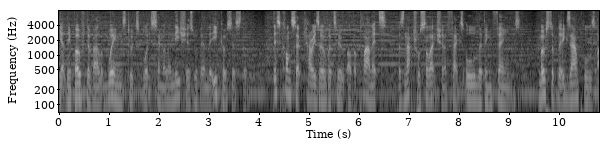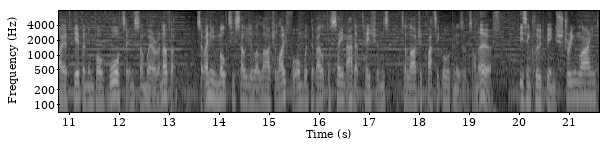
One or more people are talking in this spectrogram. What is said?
yet they both developed wings to exploit similar niches within the ecosystem. This concept carries over to other planets, as natural selection affects all living things. Most of the examples I have given involve water in some way or another, so any multicellular large life form would develop the same adaptations to large aquatic organisms on Earth. These include being streamlined,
